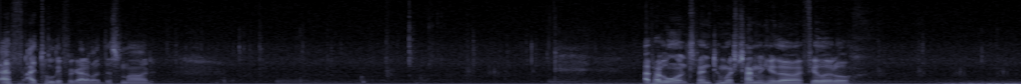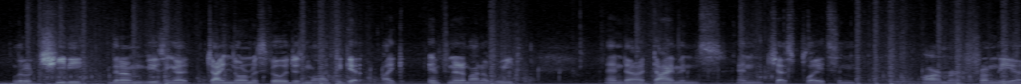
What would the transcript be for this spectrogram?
I, I totally forgot about this mod. I probably won't spend too much time in here though. I feel a little, cheaty that I'm using a ginormous villages mod to get like infinite amount of wheat and uh, diamonds and chest plates and armor from the uh,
